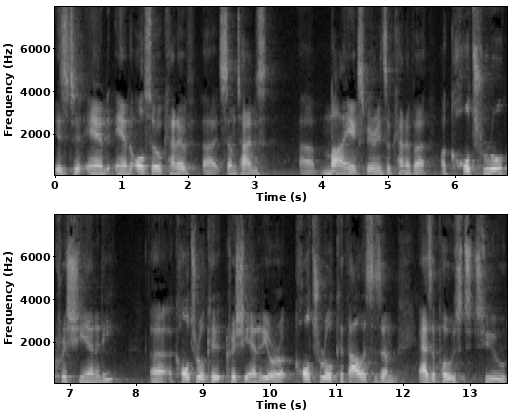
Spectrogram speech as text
is to, and, and also kind of uh, sometimes uh, my experience of kind of a, a cultural Christianity, uh, a cultural Christianity or a cultural Catholicism, as opposed to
